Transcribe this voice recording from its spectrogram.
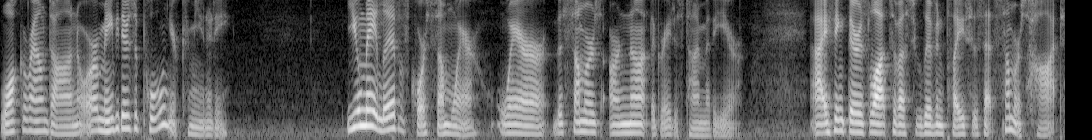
walk around on, or maybe there's a pool in your community. You may live, of course, somewhere where the summers are not the greatest time of the year. I think there's lots of us who live in places that summer's hot,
